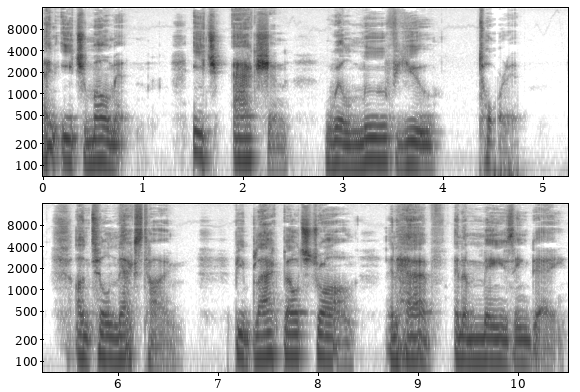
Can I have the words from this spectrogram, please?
And each moment, each action will move you toward it. Until next time, be black belt strong and have an amazing day.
